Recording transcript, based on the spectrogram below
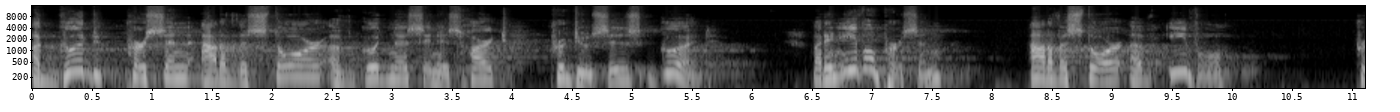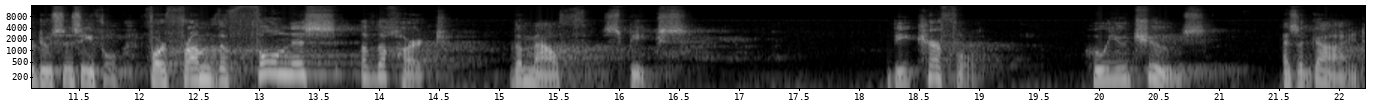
a good person out of the store of goodness in his heart produces good. But an evil person out of a store of evil produces evil. For from the fullness of the heart, the mouth speaks. Be careful who you choose as a guide.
